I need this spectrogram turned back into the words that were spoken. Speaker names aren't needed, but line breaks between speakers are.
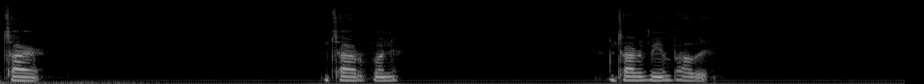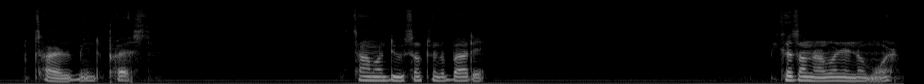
tired. I'm tired of running. I'm tired of being bothered. I'm tired of being depressed. It's time I do something about it. Because I'm not running no more.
